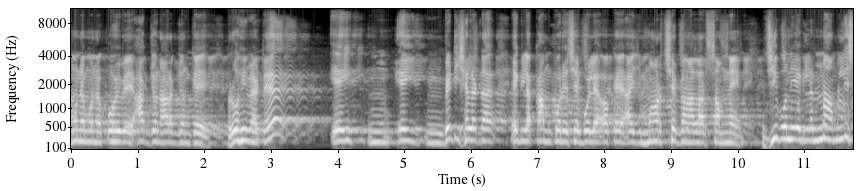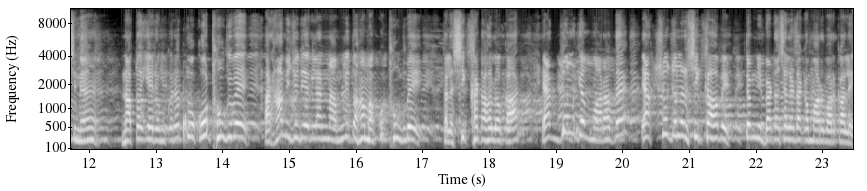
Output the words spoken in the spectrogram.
মনে মনে কহিবে, একজন আরেকজনকে রহিমেটে এই এই বেটি ছেলেটা এগুলা কাম করেছে বলে ওকে আজ মারছে গাঁলার সামনে। জীবনে এগুলার নাম লিস না। না তো এরম করে তোকেও ঠুকবে? আর আমি যদি এগুলার নাম লি, তো আমাকেও ঠুকবে। তাহলে শিক্ষাটা হলো কার? একজনকে মারাতে একশো জনের শিক্ষা হবে, তেমনি বেটা ছেলেটাকে মারবার কালে।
